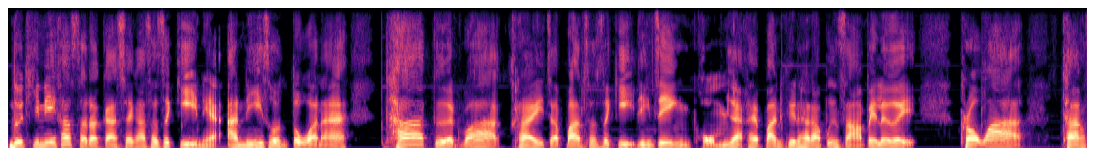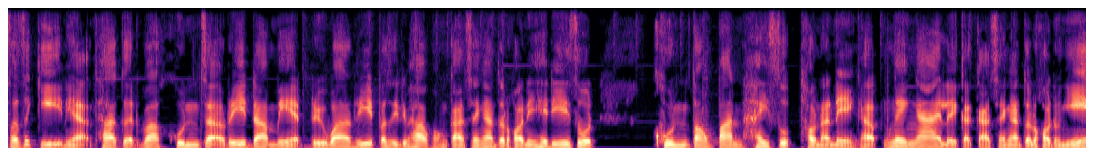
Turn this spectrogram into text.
โดยทีนี้ครับสำหรับการใช้งานซาสกิเนี่ยอันนี้ส่วนตัวนะ ถ้าเกิดว่าใครจะปั้นซาสกิจริงๆ ผมอยากให้ปั้นขึ้นให้ดาวปืนสามไปเลย เพราะว่าทางซาสกิเนี่ยถ้าเกิดว่าคุณจะรีดดาเมจหรือว่ารีดประสิทธิภาพของการใช้งานตัวละครนี้ให้ดีที่สุด คุณต้องปั้นให้สุดเท่านั้นเองครับง่ายๆเลยกับการใช้งานตัวละครตรงนี้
